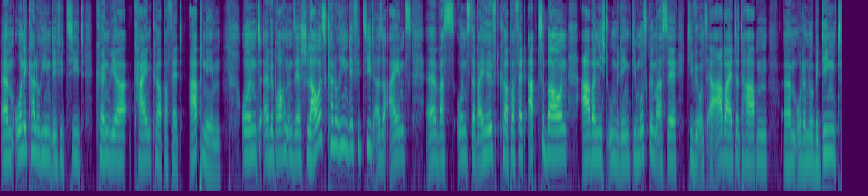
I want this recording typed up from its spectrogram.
Ähm, ohne Kaloriendefizit können wir kein Körperfett abnehmen. Und äh, wir brauchen ein sehr schlaues Kaloriendefizit, also eins, äh, was uns dabei hilft, Körperfett abzubauen, aber nicht unbedingt die Muskelmasse, die wir uns erarbeitet haben ähm, oder nur bedingt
